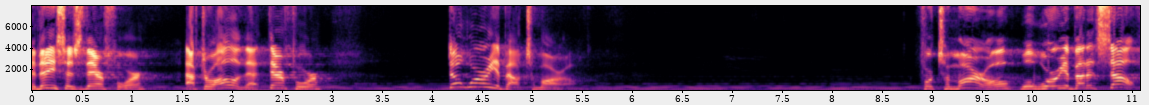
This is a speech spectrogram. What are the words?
And then he says, therefore, after all of that, therefore, don't worry about tomorrow. For tomorrow will worry about itself.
